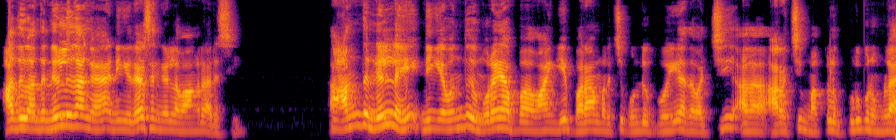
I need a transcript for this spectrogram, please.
அது அந்த நெல் தாங்க. நீங்கள் ரேஷன் கடையில் வாங்குற அரிசி. அந்த நெல்லை நீங்கள் வந்து முறையாக ப- வாங்கி பராமரித்து கொண்டு போய் அதை வச்சு அதை அரைச்சி மக்களுக்கு கொடுக்கணும்ல?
